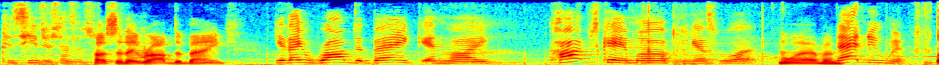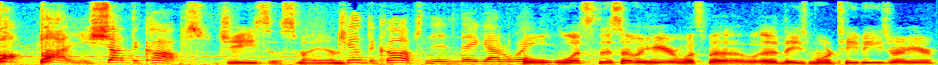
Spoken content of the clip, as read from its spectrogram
because he just has a. Sword Oh, so they robbed the bank? Yeah, they robbed the bank and like cops came up and guess what? What happened? That dude went bah bah. He shot the cops, Jesus, man. killed the cops, and then they got away. Well, what's this over here? What's about these more TVs right here?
